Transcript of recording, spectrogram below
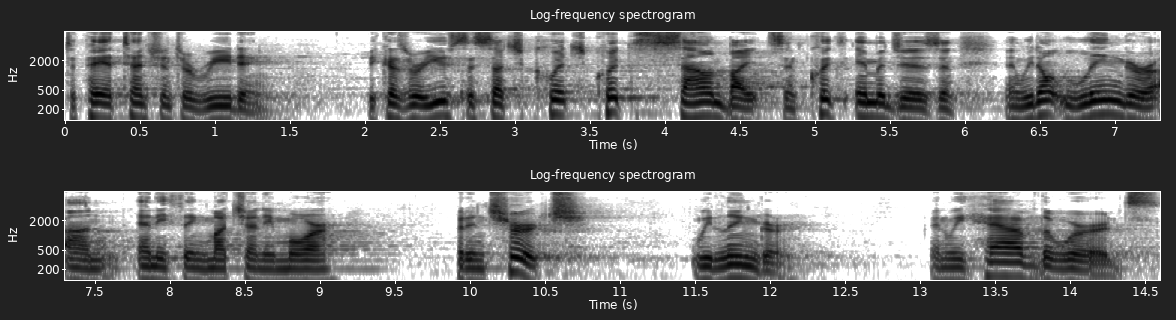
to pay attention to reading because we're used to such quick, quick sound bites and quick images, and, and we don't linger on anything much anymore. But in church, we linger and we have the words,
